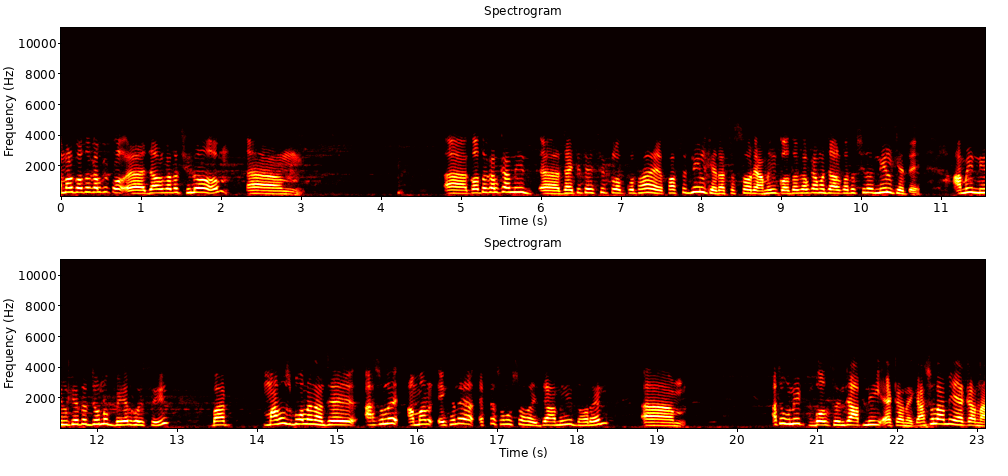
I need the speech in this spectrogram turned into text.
আমার গতকালকে যাওয়ার কথা ছিল গতকালকে আমি যাইতে চাইছি কোথায়? ফার্স্টে নীলক্ষেত। আচ্ছা সরি আমি গতকালকে আমার যাওয়ার কথা ছিল নীলক্ষেতে। আমি নীলক্ষেতের জন্য বের হয়েছি বাট মানুষ বলে না যে, আসলে আমার এখানে একটা সমস্যা হয় যে, আমি ধরেন আচ্ছা উনি বলছেন যে, আপনি একা নাকি? আসলে আমি একা না,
